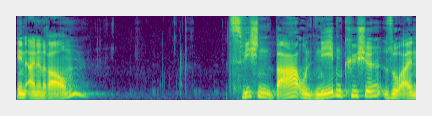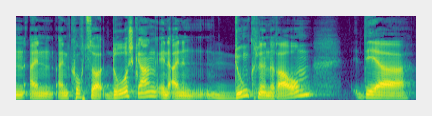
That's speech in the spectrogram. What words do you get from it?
in einen Raum, zwischen Bar und Nebenküche so ein, ein, ein kurzer Durchgang in einen dunklen Raum, der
